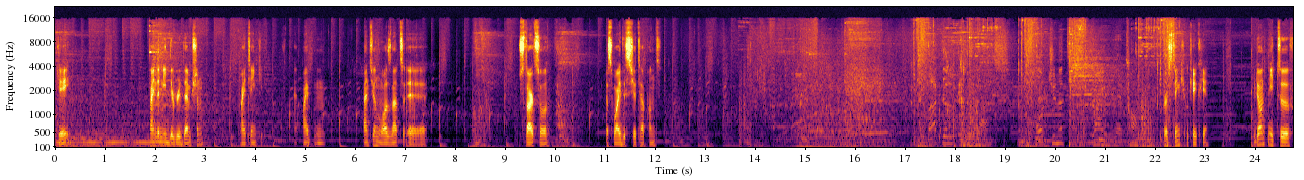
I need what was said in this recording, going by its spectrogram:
Okay. Kinda need the redemption, I think. My mm, Pantheon was not uh, start, so that's why this shit happened. Interesting. Okay, okay. We don't need to.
